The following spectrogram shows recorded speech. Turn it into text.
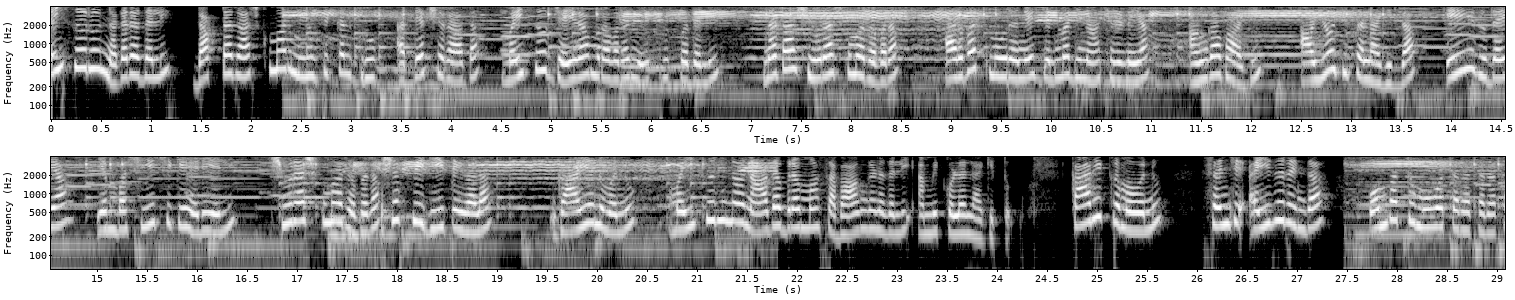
ಮೈಸೂರು ನಗರದಲ್ಲಿ ಡಾಕ್ಟರ್ ರಾಜ್ಕುಮಾರ್ ಮ್ಯೂಸಿಕಲ್ ಗ್ರೂಪ್ ಅಧ್ಯಕ್ಷರಾದ ಮೈಸೂರು ಜಯರಾಮ್ರವರ ನೇತೃತ್ವದಲ್ಲಿ ನಟ ಶಿವರಾಜ್ಕುಮಾರ್ ರವರ ಅರವತ್ತ್ಮೂರನೇ ಜನ್ಮದಿನಾಚರಣೆಯ ಅಂಗವಾಗಿ ಆಯೋಜಿಸಲಾಗಿದ್ದ ಎ ಹೃದಯ ಎಂಬ ಶೀರ್ಷಿಕೆ ಶೀರ್ಷಿಕೆಯಡಿಯಲ್ಲಿ ಶಿವರಾಜ್ಕುಮಾರ್ ರವರ ಯಶಸ್ವಿ ಗೀತೆಗಳ ಗಾಯನವನ್ನು ಮೈಸೂರಿನ ನಾದಬ್ರಹ್ಮ ಸಭಾಂಗಣದಲ್ಲಿ ಹಮ್ಮಿಕೊಳ್ಳಲಾಗಿತ್ತು. ಕಾರ್ಯಕ್ರಮವನ್ನು ಸಂಜೆ ಐದರಿಂದ ಒಂಬತ್ತು ಮೂವತ್ತರ ತನಕ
